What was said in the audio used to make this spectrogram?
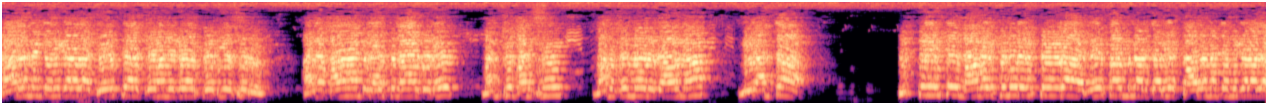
పార్లమెంట్ ఎన్నికలలో జయత్యాల జీవన్ రెడ్డి గారు పోటీ చేశారు. ఆయన మనలాంటి రైతు నాయకుడు మంచి మనిషి మనసున్నోడు కావున మీరంతా ఎప్పుడైతే మా వైపు ఉన్నారో కూడా మే పదమూడు జరిగే పార్లమెంట్ ఎన్నికల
